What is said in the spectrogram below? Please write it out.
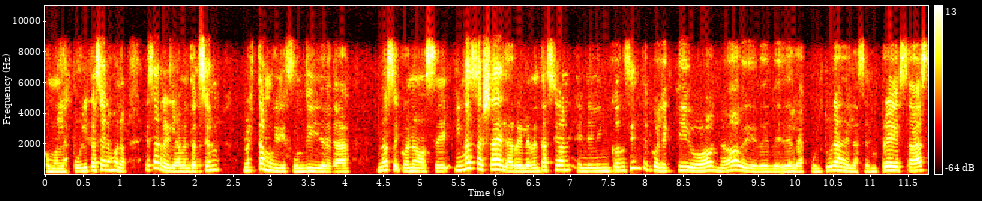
en las publicaciones, bueno, esa reglamentación no está muy difundida, no se conoce, y más allá de la reglamentación, en el inconsciente colectivo de, las culturas de las empresas,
